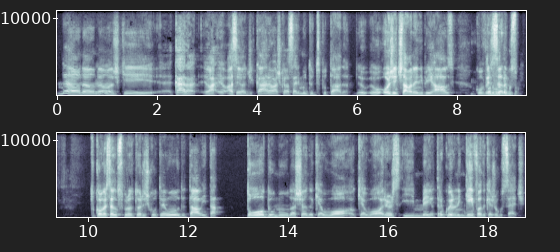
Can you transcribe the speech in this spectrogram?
Não, não, não. Acho que. Eh, cara, eu, eu, assim, ó, de cara eu acho que é uma série muito disputada. Eu, eu hoje a gente estava na NBA House conversando com, conversando com os produtores de conteúdo e tal, e tá todo mundo achando que é, que é Warriors e meio tranquilo. Ninguém falando que é jogo 7.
